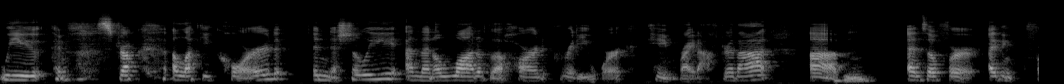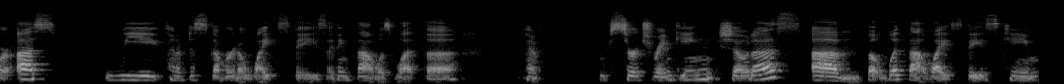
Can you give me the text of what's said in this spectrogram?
we kind of struck a lucky chord initially, and then a lot of the hard, gritty work came right after that. Um, mm-hmm. And so, for I think for us, we kind of discovered a white space. I think that was what the kind of search ranking showed us. Um, but with that white space came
